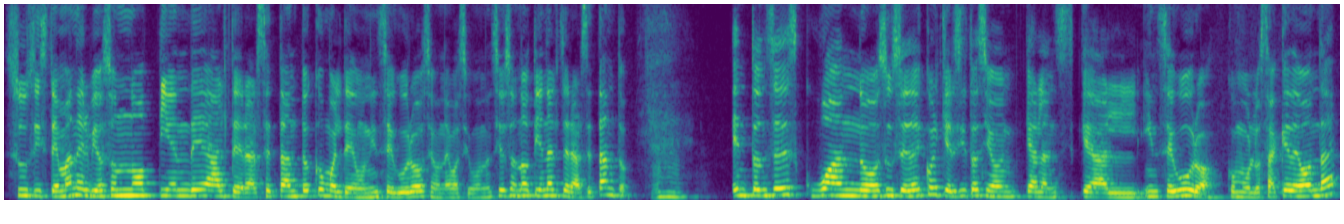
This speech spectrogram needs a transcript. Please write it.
su sistema nervioso no tiende a alterarse tanto como el de un inseguro, o sea, un evasivo, un ansioso, no tiende a alterarse tanto. Entonces, cuando sucede cualquier situación que al, que al inseguro, como lo saque de onda,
